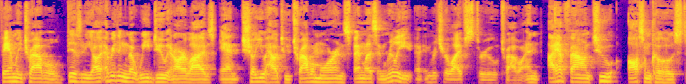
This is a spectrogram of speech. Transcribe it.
family travel, Disney, uh, everything that we do in our lives, and show you how to travel more and spend less and really enrich your lives through travel. And I have found two awesome co-hosts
